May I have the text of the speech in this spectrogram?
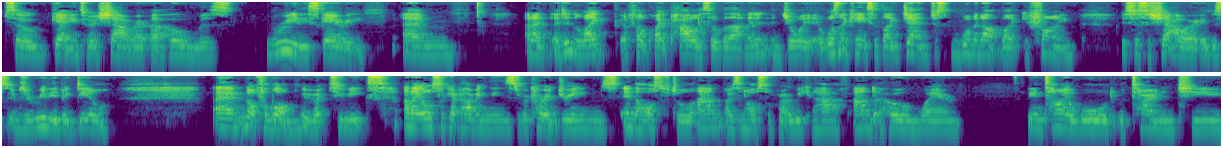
So getting to a shower at home was really scary. Um, and I, I, didn't like, I felt quite powerless over that and I didn't enjoy it. It wasn't a case of like, Jen, just woman up, like you're fine. It's just a shower. It was, it was a really big deal. Um, not for long, maybe about two weeks. And I also kept having these recurrent dreams in the hospital, and I was in hospital for about a week and a half, and at home, where the entire ward would turn into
